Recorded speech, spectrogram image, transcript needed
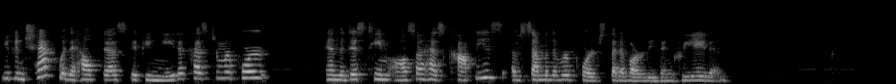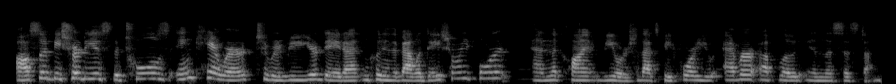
You can check with the help desk if you need a custom report, and the DISC team also has copies of some of the reports that have already been created. Also, be sure to use the tools in CareWare to review your data, including the validation report and the client viewer. So that's before you ever upload in the system.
